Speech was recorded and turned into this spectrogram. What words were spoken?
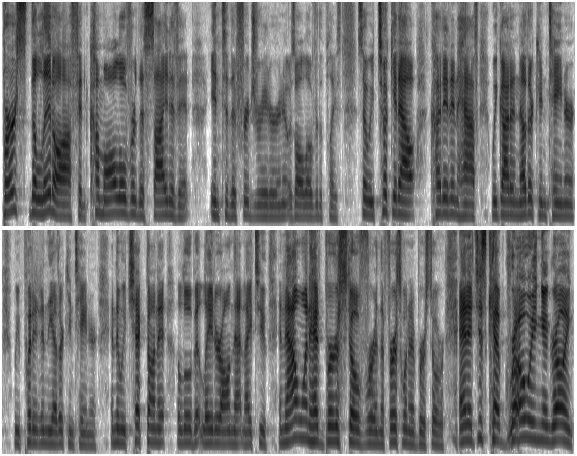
burst the lid off and come all over the side of it into the refrigerator and it was all over the place. So we took it out, cut it in half. We got another container. We put it in the other container. And then we checked on it a little bit later on that night too. And that one had burst over and the first one had burst over. And it just kept growing and growing.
